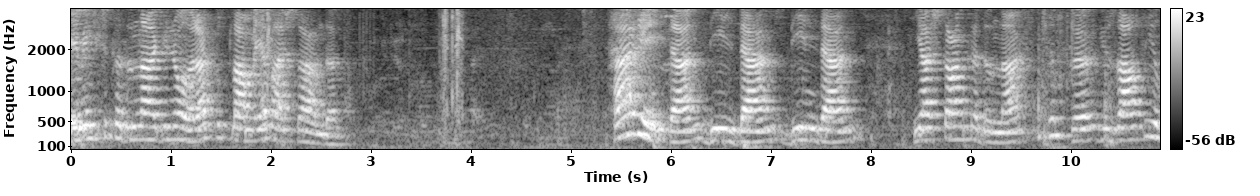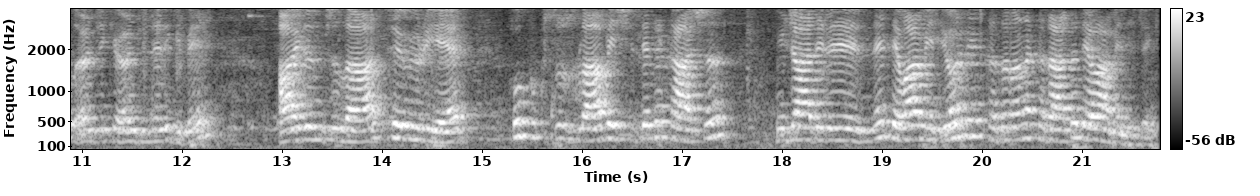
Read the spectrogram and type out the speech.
Emekçi Kadınlar Günü olarak kutlanmaya başlandı. Her renkten, dilden, dinden, yaştan kadınlar tıpkı 106 yıl önceki öncüleri gibi ayrımcılığa, sömürüye, hukuksuzluğa ve şiddete karşı mücadelelerine devam ediyor ve kazanana kadar da devam edecek.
